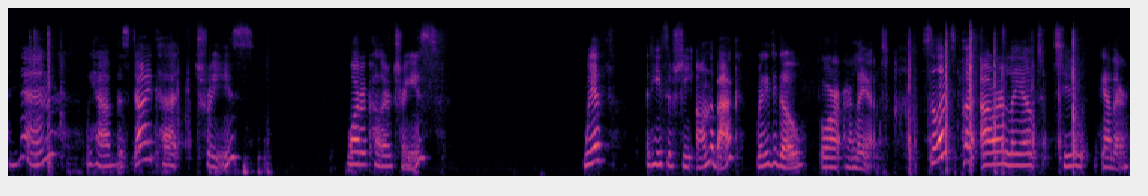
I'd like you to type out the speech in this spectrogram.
And then we have this die cut trees, watercolor trees with adhesive sheet on the back, ready to go for our layout. So let's put our layout together.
